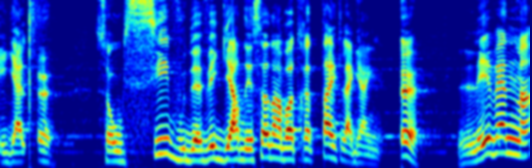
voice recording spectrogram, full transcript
égale E. Ça aussi, vous devez garder ça dans votre tête, la gang. E, l'événement,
